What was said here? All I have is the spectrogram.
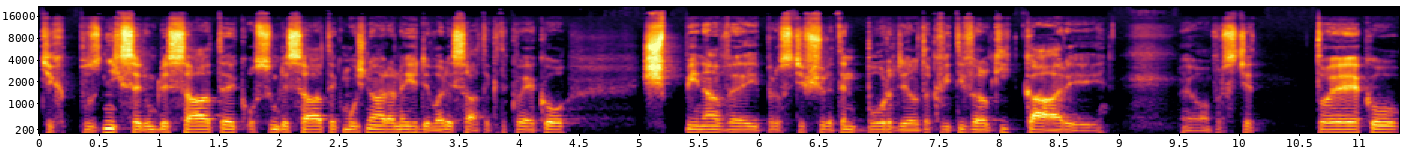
těch pozdních sedmdesátek, osmdesátek, možná raných devadesátek, takové jako špinavej, prostě všude ten bordel, takový ty velký káry, jo, prostě to je jako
